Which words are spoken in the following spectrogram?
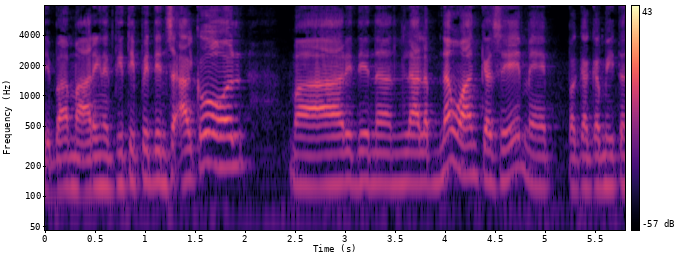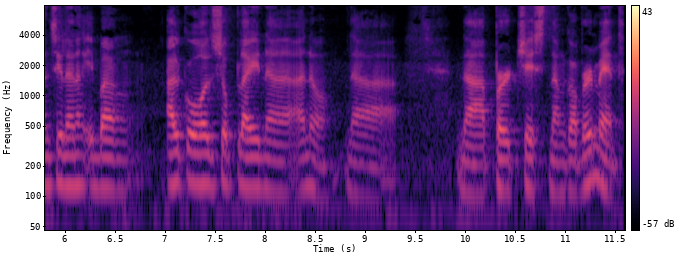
'Di ba? Maaring nagtitipid din sa alcohol, maaari din na nilalabnawan kasi may paggagamitan sila ng ibang alcohol supply na ano na na purchase ng government.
